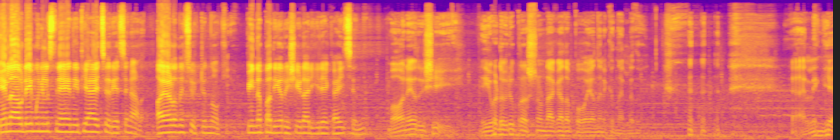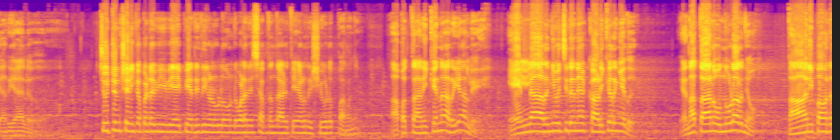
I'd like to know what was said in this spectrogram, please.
എല്ലാവരുടെയും മുന്നിൽ സ്നേഹനിധിയായ ചെറിയച്ഛനാണ് അയാളൊന്ന് ചുറ്റും നോക്കി. പിന്നെ പതിയെ ഋഷിയുടെ അരികിലേക്കായി ചെന്നു. മോനെ ഋഷി ഇവിടെ ഒരു പ്രശ്നം ഉണ്ടാക്കാതെ പോയാൽ നിനക്ക് നല്ലത്. അല്ലെങ്കിൽ അറിയാലോ. ചുറ്റും ക്ഷണിക്കപ്പെട്ട വി വി ഐ പി അതിഥികൾ ഉള്ളതുകൊണ്ട് വളരെ ശബ്ദം താഴ്ത്തി അയാൾ ഋഷിയോട് പറഞ്ഞു. അപ്പൊ തനിക്കെന്നെ അറിയാല്ലേ? എല്ലാം അറിഞ്ഞു വെച്ചിട്ട് തന്നെ കളിക്കിറങ്ങിയത്. എന്നാ താൻ ഒന്നുകൂടെ അറിഞ്ഞോ? താനിപ്പോ അവന്റെ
